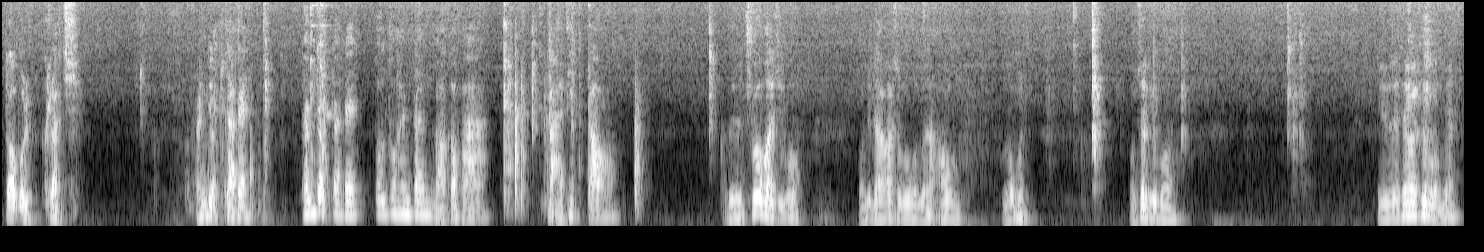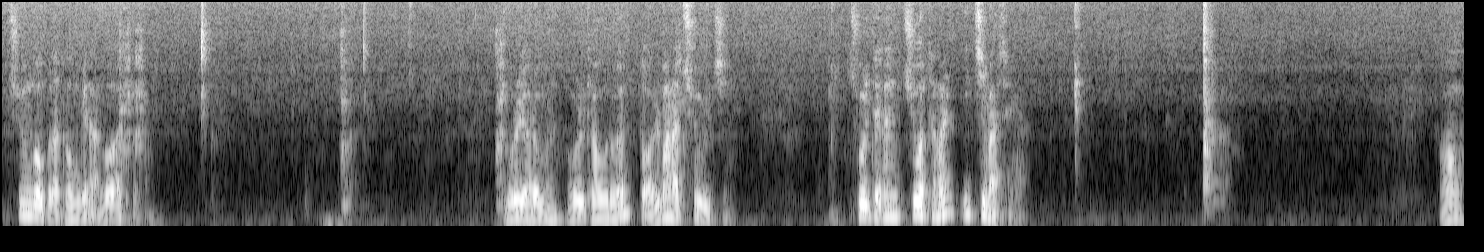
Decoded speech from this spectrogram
더블 클러치. 삼겹살에, 삼겹살에 또도 한잔 먹어봐. 맛있다. 요즘 추워가지고, 어디 나가서 먹으면, 아우, 너무, 어차피 뭐, 요새 생각해보면, 추운 것보다 더운 게 나은 것 같아요. 올 여름은, 올 겨울은 또 얼마나 추울지. 추울 때는 추어탕을 잊지 마세요. 어,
